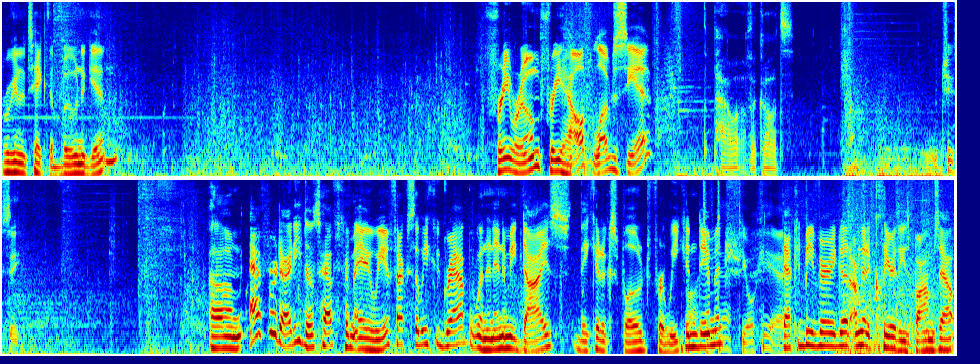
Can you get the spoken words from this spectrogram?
We're going to take the boon again. Free room, free health. Love to see it. The power of the gods. Juicy. Um, Aphrodite does have some AoE effects that we could grab. When an enemy dies, they could explode for weakened damage. Death, that could be very good. I'm going to clear these bombs out.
